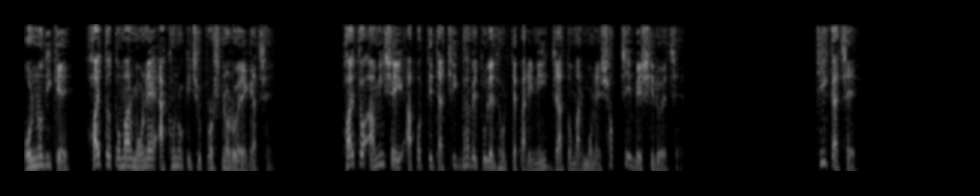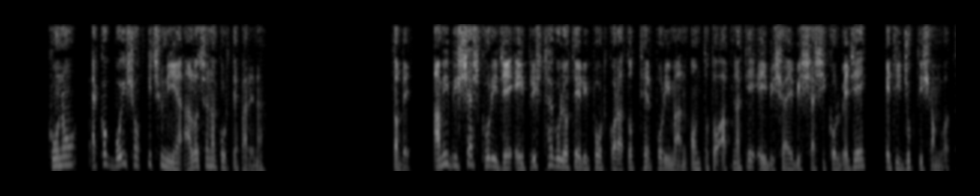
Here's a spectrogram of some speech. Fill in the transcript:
অন্যদিকে, হয়তো তোমার মনে এখনও কিছু প্রশ্ন রয়ে গেছে। হয়তো আমি সেই আপত্তিটা ঠিকভাবে তুলে ধরতে পারিনি যা তোমার মনে সবচেয়ে বেশি রয়েছে। ঠিক আছে। কোনো একক বই সবকিছু নিয়ে আলোচনা করতে পারে না। তবে আমি বিশ্বাস করি যে এই পৃষ্ঠাগুলোতে রিপোর্ট করা তথ্যের পরিমাণ অন্তত আপনাকে এই বিষয়ে বিশ্বাসী করবে যে এটি যুক্তিসঙ্গত।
